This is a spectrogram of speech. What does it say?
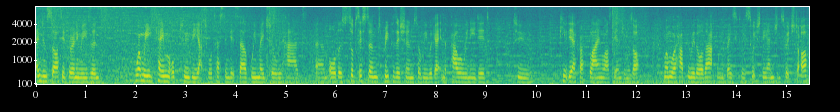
engine started for any reason. When we came up to the actual testing itself, we made sure we had um, all the subsystems pre-positioned so we were getting the power we needed to keep the aircraft flying whilst the engine was off. When we were happy with all that, we basically switched the engine switch to off,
